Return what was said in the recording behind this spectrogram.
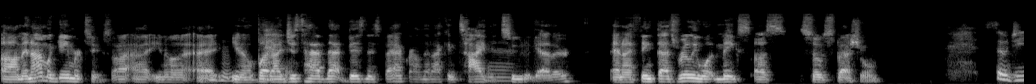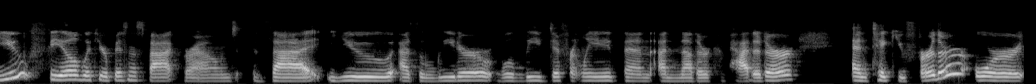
Um, and I'm a gamer too, so I, I you know, I, mm-hmm. you know, but I just have that business background that I can tie yeah. the two together, and I think that's really what makes us so special. So, do you feel with your business background that you, as a leader, will lead differently than another competitor and take you further? Or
